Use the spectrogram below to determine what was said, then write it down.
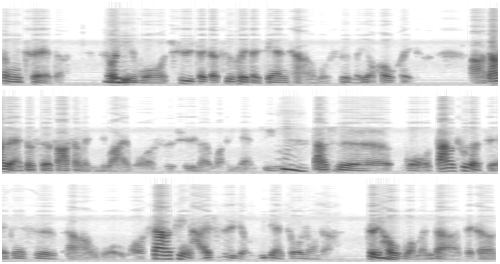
正确的，所以我去这个示威的现场，我是没有后悔的。啊，当然就是发生了意外，我失去了我的眼睛。嗯，但是我当初的决定是啊，我我相信还是有一点作用的。最后我们的这个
